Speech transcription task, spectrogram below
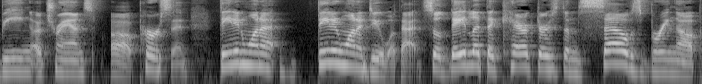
being a trans uh, person. They didn't want to they didn't want to deal with that. So they let the characters themselves bring up.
